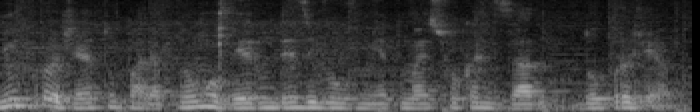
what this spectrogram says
em um projeto para promover um desenvolvimento mais focalizado do projeto.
